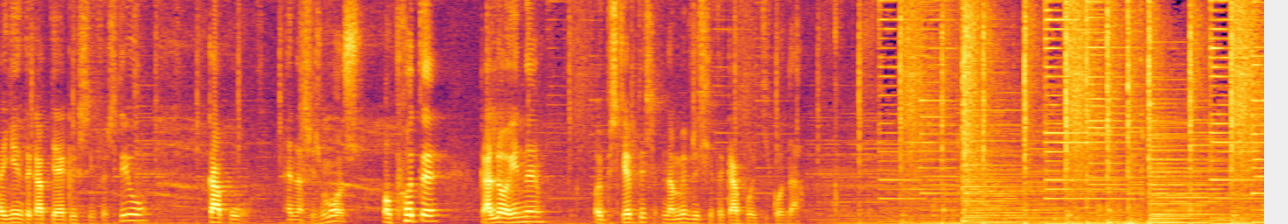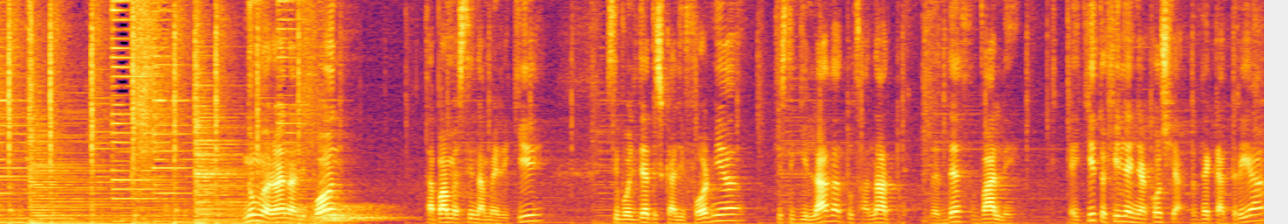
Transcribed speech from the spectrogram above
θα γίνεται κάποια έκρηξη ηφαιστείου, κάπου ένας σεισμός, οπότε καλό είναι ο επισκέπτης να μην βρίσκεται κάπου εκεί κοντά. Νούμερο 1 λοιπόν, θα πάμε στην Αμερική, στην πολιτεία της Καλιφόρνια και στην κοιλάδα του θανάτου, The Death Valley. Εκεί το 1913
